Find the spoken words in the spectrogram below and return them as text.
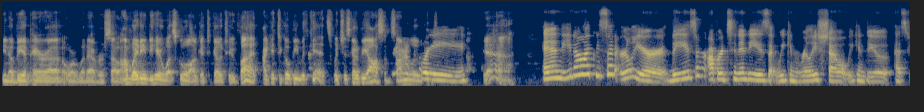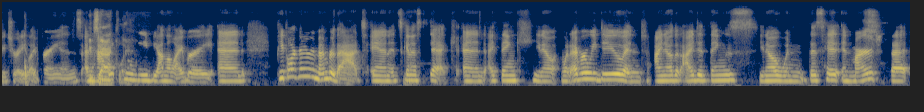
you know be a para or whatever. So I'm waiting to hear what school I'll get to go to, but I get to go be with kids, which is going to be awesome. So I'm really yeah And you know, like we said earlier, these are opportunities that we can really show what we can do as future ready librarians and Exactly. how we can lead beyond the library. And people are going to remember that and it's going to stick. And I think, you know, whatever we do, and I know that I did things, you know, when this hit in March that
